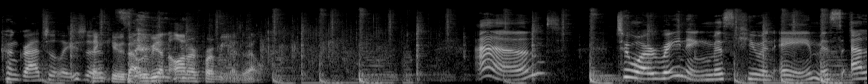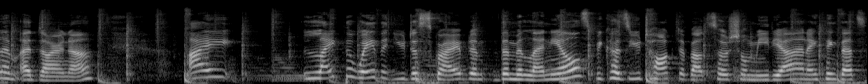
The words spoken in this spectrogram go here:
congratulations. Thank you. That would be an honor for me as well. And to our reigning Miss Q&A, Miss Ellen Adarna, I like the way that you described the millennials because you talked about social media and I think that's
